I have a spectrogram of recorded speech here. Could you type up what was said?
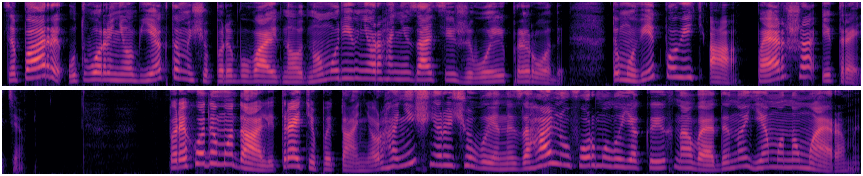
це пари, утворені об'єктами, що перебувають на одному рівні організації живої природи. Тому відповідь А перша і третя. Переходимо далі. Третє питання. Органічні речовини, загальну формулу яких наведено є мономерами.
